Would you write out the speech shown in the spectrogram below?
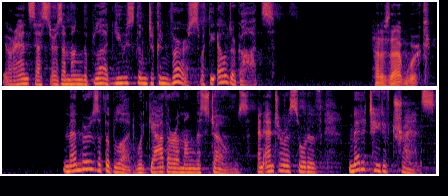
Your ancestors among the Blood used them to converse with the Elder Gods. How does that work? Members of the Blood would gather among the stones and enter a sort of meditative trance.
